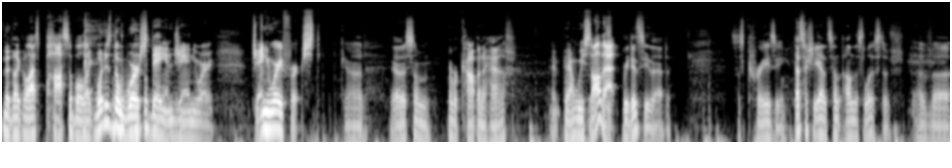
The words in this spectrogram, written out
The like the last possible like what is the worst day in January? January first. God. Yeah, there's some. Remember Cop and a Half? Yeah, we saw that. We did see that. This is crazy. That's actually yeah, that's on, on this list of of uh,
